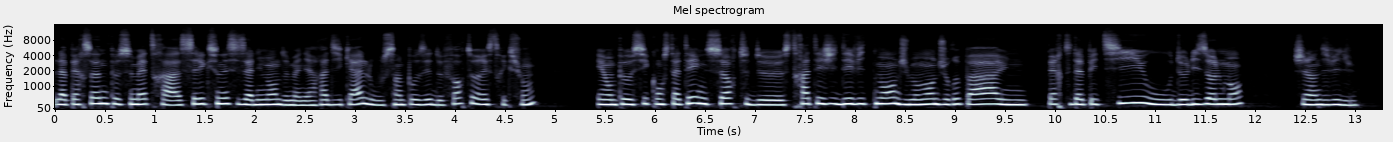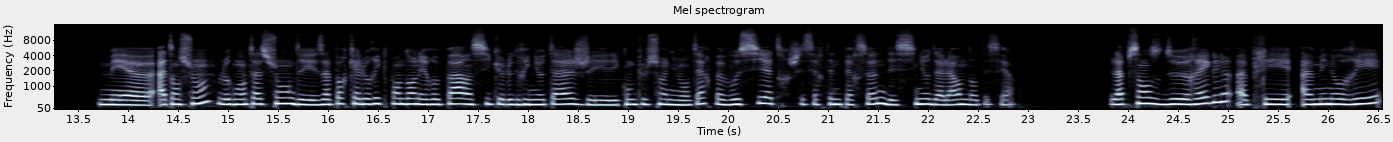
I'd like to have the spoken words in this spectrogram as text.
la personne peut se mettre à sélectionner ses aliments de manière radicale ou s'imposer de fortes restrictions. Et on peut aussi constater une sorte de stratégie d'évitement du moment du repas, une perte d'appétit ou de l'isolement chez l'individu. Mais euh, attention, l'augmentation des apports caloriques pendant les repas ainsi que le grignotage et les compulsions alimentaires peuvent aussi être chez certaines personnes des signaux d'alarme d'un TCA. L'absence de règles, appelée aménorrhée,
